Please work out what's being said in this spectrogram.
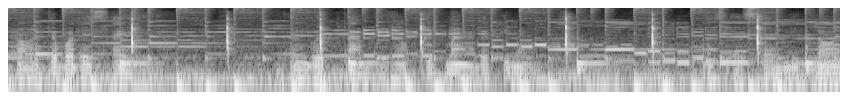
เขาอาจจะบ่ได้ใส่ทั้งเบิดตามที่เขาเก็บมาได้พี่น้องเขาจะใส่นิดน้อย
